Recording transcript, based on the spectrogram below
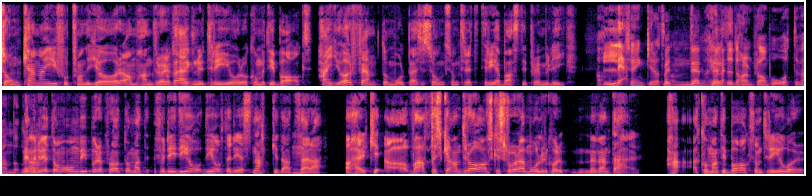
De kan han ju fortfarande göra om han drar iväg nu tre år och kommer tillbaks. Han gör 15 mål per säsong som 33 bast i Premier League. Jag Lätt! tänker att Men han den- hela tiden har en plan på att återvända. Nej men du vet om, om vi börjar prata om att, för det, det, är- det är ofta det snacket att så här, ah, Kane, ah, varför ska han dra, han ska slå det här målrekordet. Men vänta här, han, kommer han tillbaks om tre år,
